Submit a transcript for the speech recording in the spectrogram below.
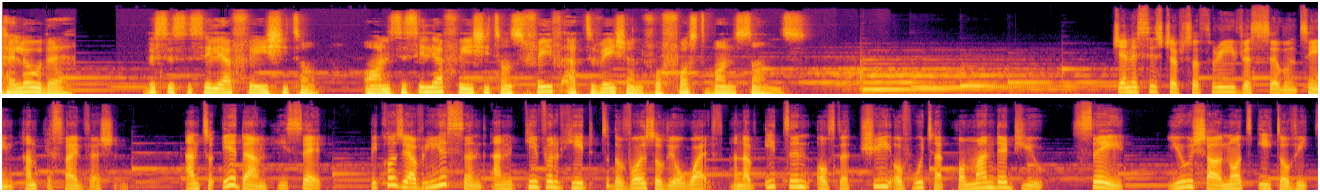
Hello there. This is Cecilia Faye Shiton on Cecilia Faye Shiton's Faith Activation for Firstborn Sons. Genesis chapter 3, verse 17, Amplified Version. And to Adam he said, Because you have listened and given heed to the voice of your wife, and have eaten of the tree of which I commanded you, saying, You shall not eat of it.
